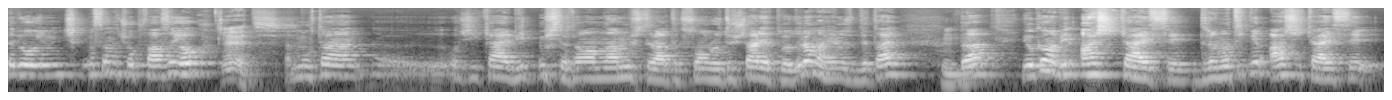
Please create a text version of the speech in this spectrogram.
Tabii oyunun çıkmasına çok fazla yok. Evet. Muhtemelen e, o hikaye bitmiştir, tamamlanmıştır artık son rötuşlar yapılıyordur ama henüz detay da yok ama bir aşk hikayesi, dramatik bir aşk hikayesi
